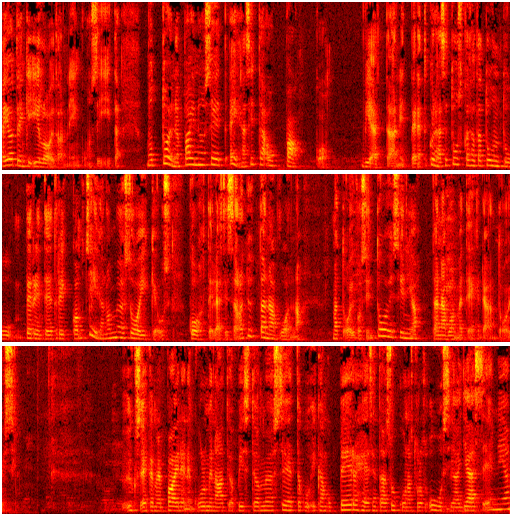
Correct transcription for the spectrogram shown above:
Ja jotenkin iloitan niin kuin siitä. Mutta toinen paine on se, että eihän sitä ole pakko viettää niitä perinteitä. Kyllähän se tuskasalta tuntuu perinteet rikkoa, mutta siihen on myös oikeus kohteliaasti sanoa, että nyt tänä vuonna mä toivoisin toisin ja tänä vuonna me tehdään toisin yksi ehkä meidän paineinen kulminaatiopiste on myös se, että kun ikään kuin perheeseen tai sukuun on tulossa uusia jäseniä,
